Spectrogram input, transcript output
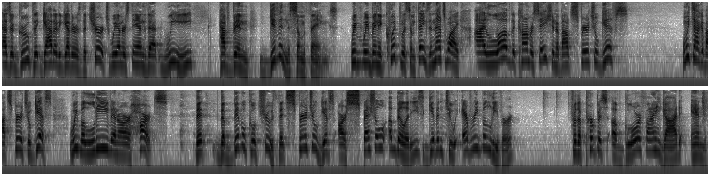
as a group that gather together as the church, we understand that we have been given some things. We've, we've been equipped with some things. And that's why I love the conversation about spiritual gifts. When we talk about spiritual gifts, we believe in our hearts that the biblical truth that spiritual gifts are special abilities given to every believer for the purpose of glorifying God and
